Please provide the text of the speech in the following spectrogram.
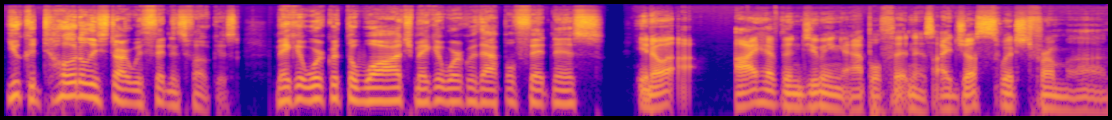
You could totally start with fitness focused. Make it work with the watch. Make it work with Apple Fitness. You know, I, I have been doing Apple Fitness. I just switched from. Uh,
